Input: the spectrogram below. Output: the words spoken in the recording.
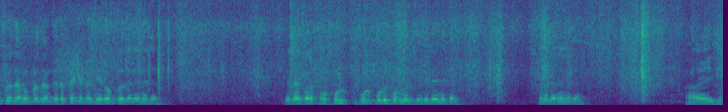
উপরে দেন উপরে দেন, যেটা প্যাকেট এটা উপরে দেন, এনে দেন। যেটা একবার ফুল ফুল পরিপূর্ণ হয়েছে, সেটা এনে দেন। এনে দেন এনে দেন। হ্যাঁ এই যে,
